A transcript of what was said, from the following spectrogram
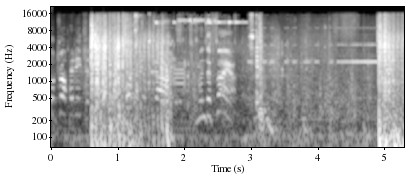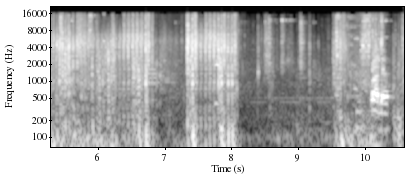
Hostile dropping into the area. Watch the skies. I'm under fire. Spada.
